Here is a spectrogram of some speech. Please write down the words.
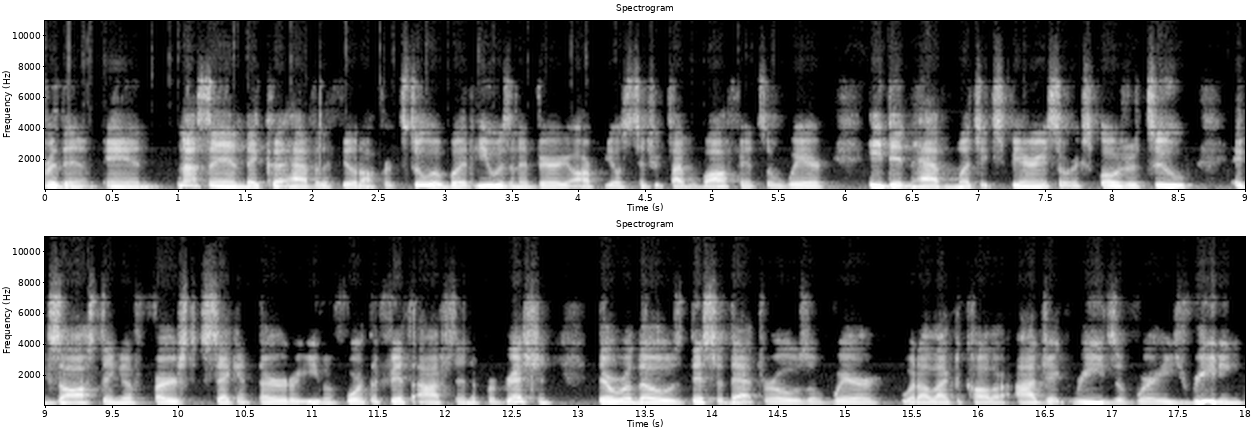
for them. And not saying they could have the field off for Tua, but he was in a very RPO centric type of offense of where he didn't have much experience or exposure to exhausting a first, second, third, or even fourth or fifth option in the progression. There were those this or that throws of where what I like to call our object reads of where he's reading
